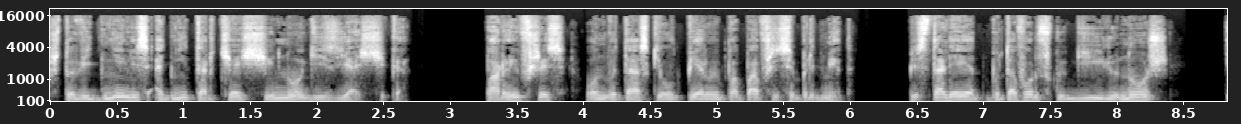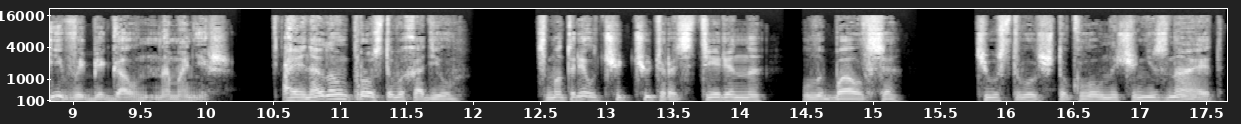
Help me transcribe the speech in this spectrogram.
что виднелись одни торчащие ноги из ящика. Порывшись, он вытаскивал первый попавшийся предмет — пистолет, бутафорскую гирю, нож — и выбегал на манеж. А иногда он просто выходил, смотрел чуть-чуть растерянно, улыбался, чувствовал, что клоун еще не знает,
